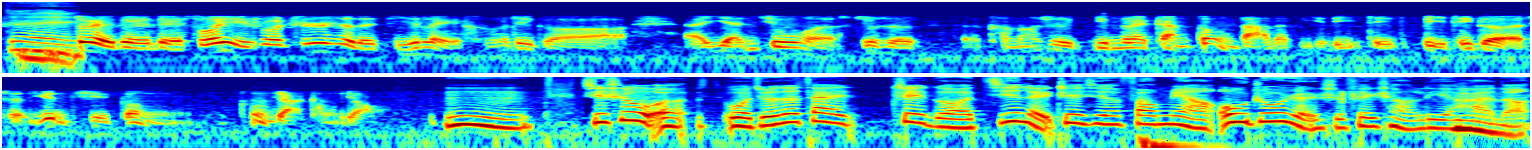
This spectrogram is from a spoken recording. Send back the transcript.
对，对对对，所以说知识的积累和这个呃研究啊，就是可能是应该占更大的比例，这比这个这运气更更加重要。嗯，其实我我觉得在这个积累这些方面啊，欧洲人是非常厉害的。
